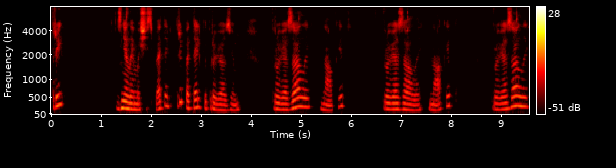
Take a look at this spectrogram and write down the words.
3. Зняли ми 6 петель, 3 петельки пров'язуємо. Пров'язали накид, пров'язали накид, пров'язали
